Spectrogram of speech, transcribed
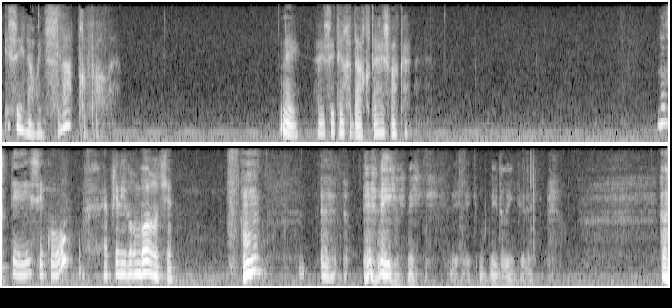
Is hij nou in slaap gevallen? Nee, hij zit in gedachten, hij is wakker. Nog thee, Sikko? Of heb je liever een borreltje? Hm? Eh, eh, nee, nee, nee, ik moet niet drinken. Eh,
